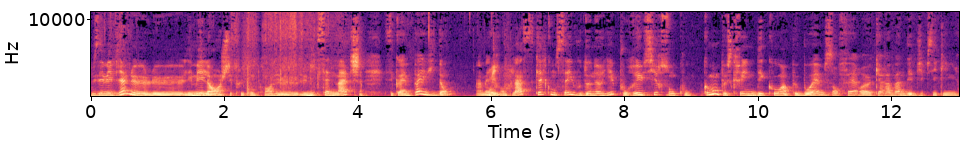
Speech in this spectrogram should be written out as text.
Vous aimez bien le, les mélanges, j'ai cru comprendre, le, le mix and match. C'est quand même pas évident à mettre en place. Quel conseil vous donneriez pour réussir son coup? Comment on peut se créer une déco un peu bohème sans faire euh, caravane des Gypsy Kings?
